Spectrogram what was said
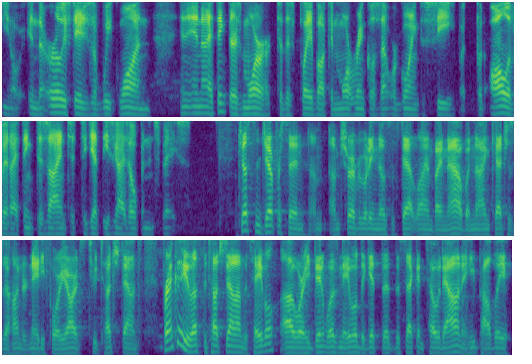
you know, in the early stages of week one. And, and I think there's more to this playbook and more wrinkles that we're going to see, but but all of it, I think, designed to, to get these guys open in space. Justin Jefferson, I'm, I'm, sure everybody knows the stat line by now, but nine catches, 184 yards, two touchdowns. Frankly, he left a touchdown on the table uh, where he didn't wasn't able to get the, the second toe down, and he probably,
